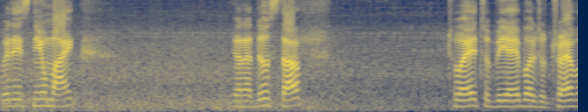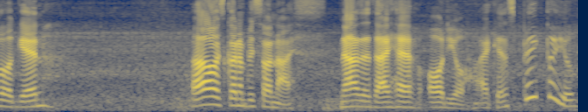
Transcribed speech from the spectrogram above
with this new mic. Gonna do stuff to wait to be able to travel again. Oh it's gonna be so nice now that I have audio I can speak to you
